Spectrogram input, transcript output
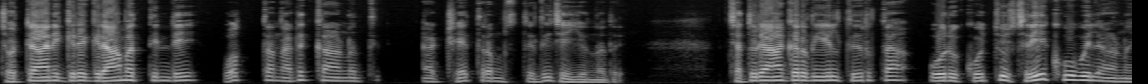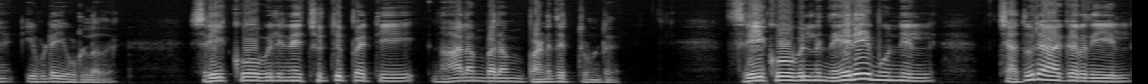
ചൊറ്റാനിക്കര ഗ്രാമത്തിന്റെ ഒത്ത നടുക്കാണ് ക്ഷേത്രം സ്ഥിതി ചെയ്യുന്നത്. ചതുരാകൃതിയിൽ തീർത്ത ഒരു കൊച്ചു ശ്രീകോവിലാണ് ഇവിടെയുള്ളത്. ശ്രീകോവിലിനെ ചുറ്റിപ്പറ്റി നാലമ്പലം പണിതിട്ടുണ്ട്. ശ്രീകോവിലിന് നേരെ മുന്നിൽ ചതുരാകൃതിയിൽ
